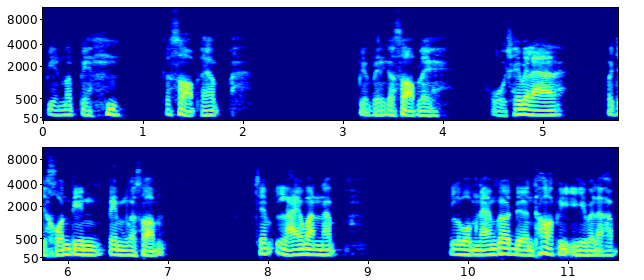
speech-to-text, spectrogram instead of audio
เปลี่ยนมาเป็นกระสอบเลยครับ เปลี่ยนเป็นกระสอบเลยโหใช้เวลากว่าจะขนดินเต็มกระสอบใช้หลายวันครับ ระบบน้ำก็เดินท่อ PE ไปแล้วครับ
